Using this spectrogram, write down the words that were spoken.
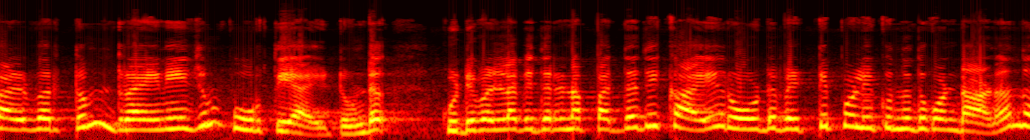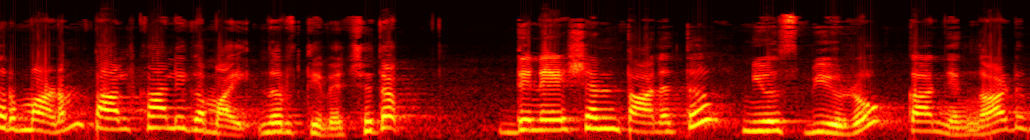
കൾവർട്ടും ഡ്രൈനേജും പൂർത്തിയായിട്ടുണ്ട്. കുടിവെള്ള വിതരണ പദ്ധതിക്കായി റോഡ് വെട്ടിപ്പൊളിക്കുന്നതുകൊണ്ടാണ് നിർമ്മാണം താൽക്കാലികമായി നിർത്തിവെച്ചത്. Dineshan Thanath news bureau Kanhangad.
